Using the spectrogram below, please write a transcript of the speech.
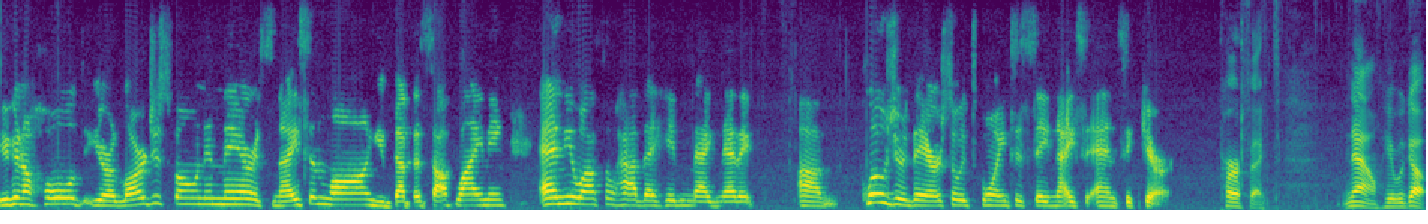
You're going to hold your largest phone in there. It's nice and long. You've got the soft lining, and you also have the hidden magnetic um, closure there, so it's going to stay nice and secure. Perfect. Now, here we go.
